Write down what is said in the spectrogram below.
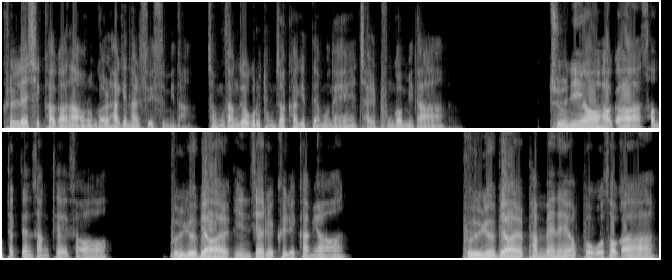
클래식화가 나오는 걸 확인할 수 있습니다. 정상적으로 동작하기 때문에 잘 푼 겁니다. 주니어화가 선택된 상태에서 분류별 인쇄를 클릭하면 분류별 판매 내역 보고서가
